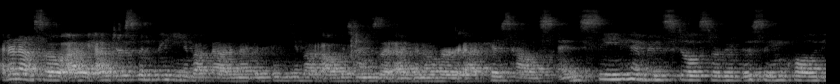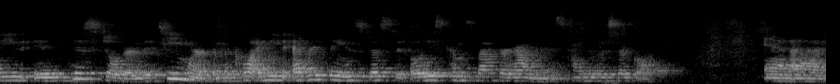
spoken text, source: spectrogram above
I don't know, so I, I've just been thinking about that, and I've been thinking about all the times that I've been over at his house and seen him instill sort of the same quality in his children, the teamwork and the, coll- I mean, everything is just, it always comes back around and it's kind of a circle. And, uh,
